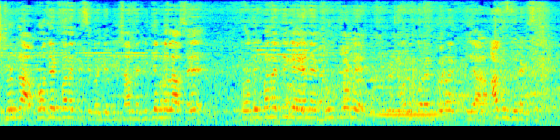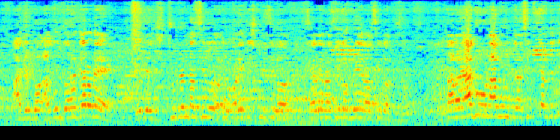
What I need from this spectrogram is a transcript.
স্টুডেন্টরা প্রজেক্ট যে সামনে বিজ্ঞান মেলা আছে? প্রজেক্ট বানাইতে গিয়ে মনে করেন আগুন ধরে গেছে। আগুন আগুন ধরার কারণে ওই যে স্টুডেন্টরা ছিল, অনেক ছিল, ছেলেরা ছিল, মেয়েরা ছিল কিছু। তারা আগুন আগুন যদি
